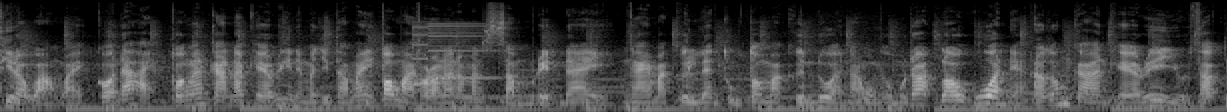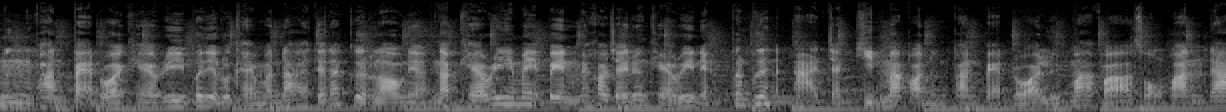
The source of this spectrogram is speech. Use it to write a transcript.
ที่เราวางไว้ก็ได้ เพราะงั้นการนับแคลอรี่เนี่ยมันจึงทำให้เป้าหมายของเรานั้นมันสำเร็จได้ง่ายมากขึ้นและถูกต้องมากขึ้นด้วยนะผมสมมติว่าเราอ้วนเนี่ยเราต้องการแคลอรี่อยู่สัก 1,800 แคลอรี่ เพื่อที่จะลดไขมันได้ แต่ถ้าเกิดเราเนี่ยนับแคลอรี่ไม่เป็นไม่เข้าใจเรื่องแคลอรี่เนี่ยเพื่อนๆอาจจะกินมากกว่า 1,800 หรือมากกว่า 2,000 ได้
